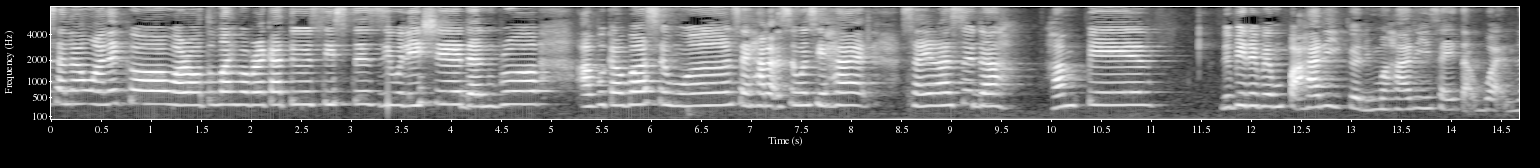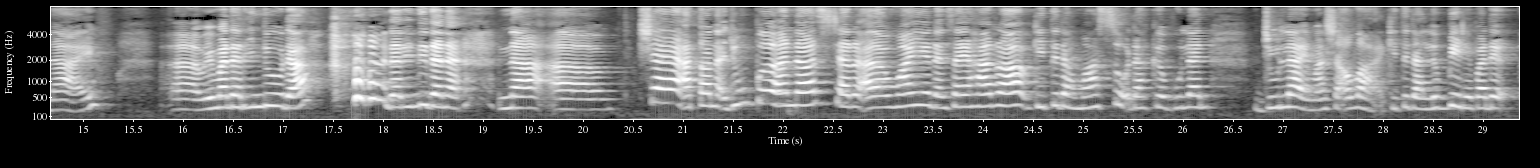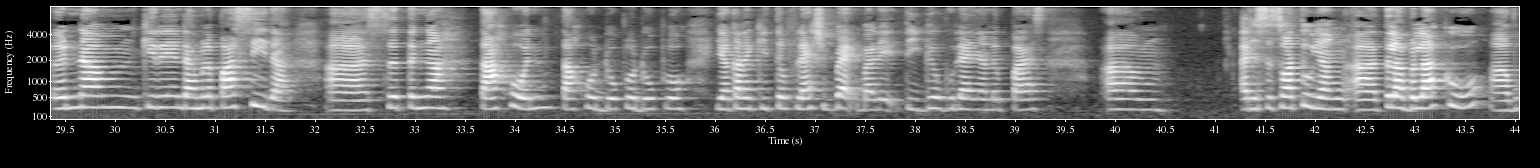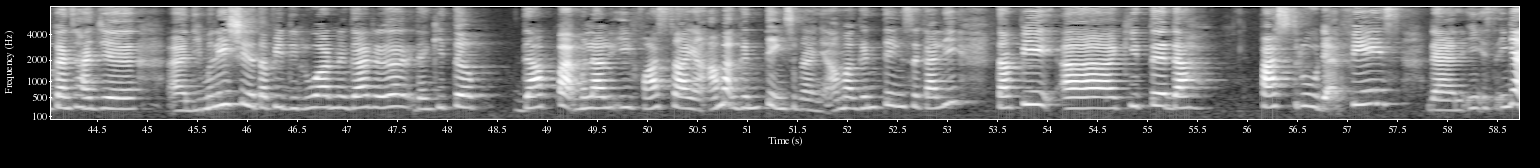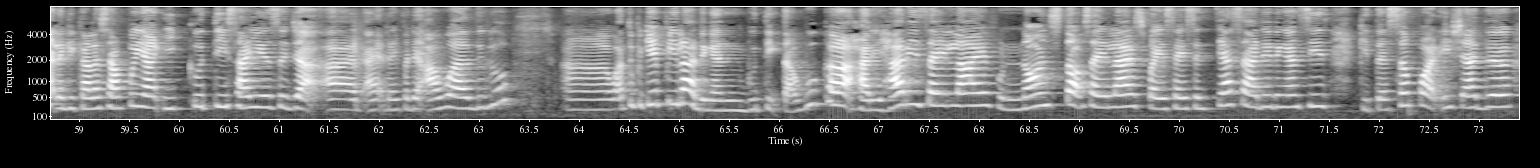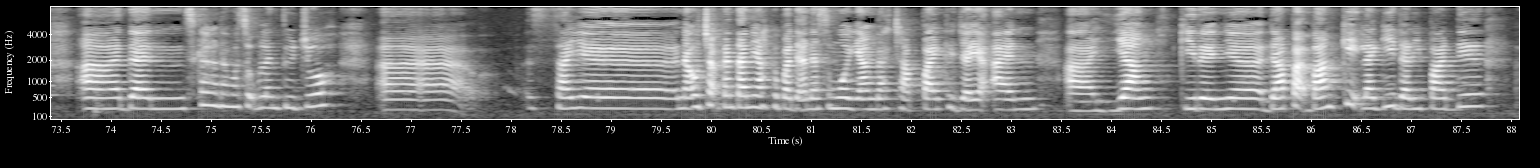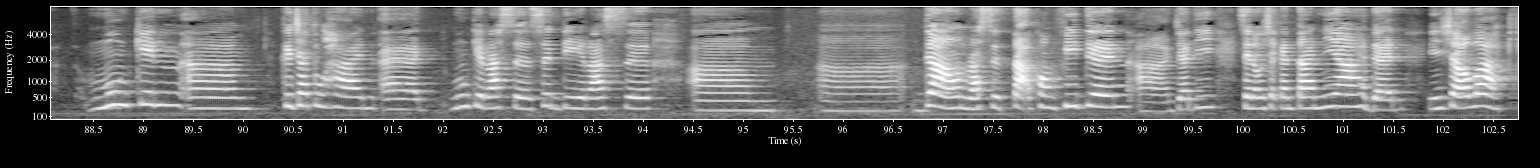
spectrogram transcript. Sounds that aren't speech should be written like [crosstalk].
Assalamualaikum warahmatullahi wabarakatuh Sisters di Malaysia dan bro Apa khabar semua? Saya harap semua sihat. Saya rasa dah hampir Lebih daripada 4 hari ke 5 hari saya tak buat live. Uh, Memang dah rindu dah. [laughs] Dah rindu dah nak Nak uh, share atau nak jumpa anda secara alam maya Dan saya harap kita dah masuk dah ke bulan Julai Masya Allah Kita dah lebih daripada enam Kira dah melepasi dah uh, Setengah tahun Tahun 2020 Yang kalau kita flashback balik tiga bulan yang lepas um, Ada sesuatu yang uh, telah berlaku uh, Bukan sahaja uh, di Malaysia Tapi di luar negara Dan kita dapat melalui fasa yang amat genting sebenarnya Amat genting sekali Tapi uh, kita dah pass through that phase. Dan ingat lagi kalau siapa yang ikuti saya sejak uh, daripada awal dulu uh, waktu PKP lah dengan butik tak buka hari-hari saya live non-stop saya live supaya saya sentiasa ada dengan sis. Kita support each other. Uh, dan sekarang dah masuk bulan tujuh uh, saya nak ucapkan tahniah kepada anda semua yang dah capai kejayaan uh, yang kiranya dapat bangkit lagi daripada mungkin uh, kejatuhan uh, mungkin rasa sedih rasa um, uh, down rasa tak confident. Uh, jadi saya nak ucapkan tahniah dan insyaallah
